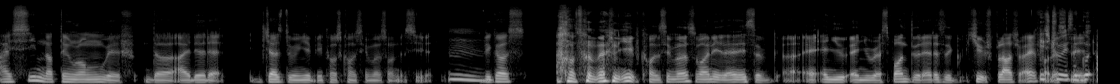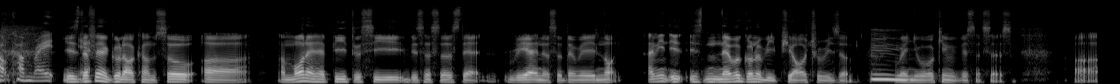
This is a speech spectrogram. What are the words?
I see nothing wrong with the idea that just doing it because consumers want to see it. Mm. Because ultimately, if consumers want it, then it's a uh, and you and you respond to that, it's a huge plus, right? It's true. It's a good outcome, right? It's yeah. definitely a good outcome. So, uh, I'm more than happy to see businesses that react in a certain way. Not, I mean, it, it's never going to be pure altruism mm. when you're working with businesses. Uh,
